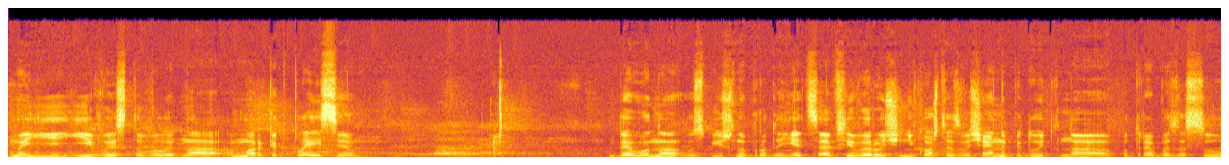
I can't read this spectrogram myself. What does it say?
Ми її виставили на маркетплейсі, де вона успішно продається. А всі виручені кошти, звичайно, підуть на потреби ЗСУ.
